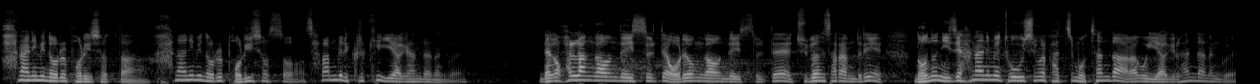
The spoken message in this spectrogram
하나님이 너를 버리셨다. 하나님이 너를 버리셨어. 사람들이 그렇게 이야기한다는 거예요. 내가 환란 가운데 있을 때 어려움 가운데 있을 때 주변 사람들이 너는 이제 하나님의 도우심을 받지 못한다라고 이야기를 한다는 거예요.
